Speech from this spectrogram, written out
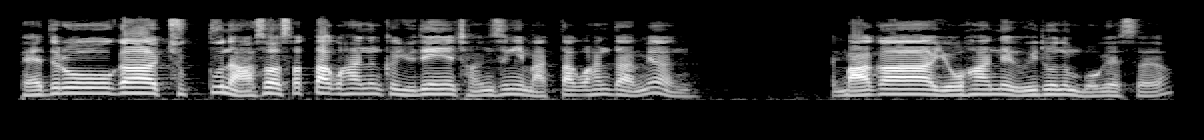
베드로가 죽고 나서 썼다고 하는 그 유대인의 전승이 맞다고 한다면 마가 요한의 의도는 뭐겠어요?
